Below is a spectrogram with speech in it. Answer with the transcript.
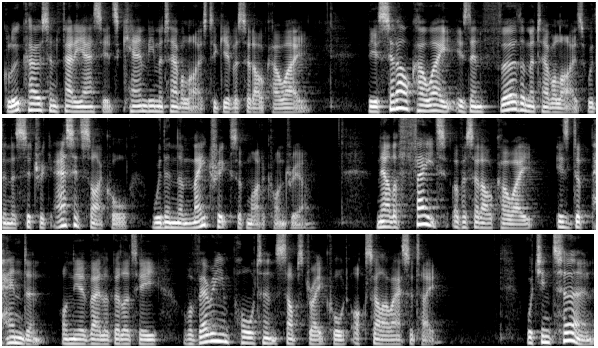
glucose and fatty acids can be metabolized to give acetyl CoA. The acetyl CoA is then further metabolized within the citric acid cycle within the matrix of mitochondria. Now, the fate of acetyl CoA is dependent on the availability of a very important substrate called oxaloacetate, which in turn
